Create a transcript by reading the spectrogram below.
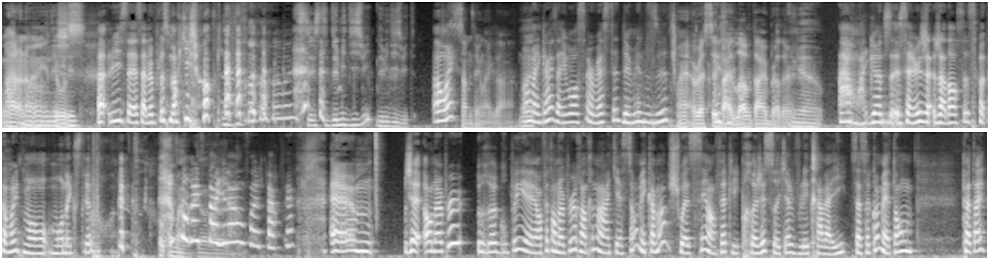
I don't know. it was-. Ah, lui, ça ça l'a plus marqué, je pense. C'est- C'était 2018 2018. Ah ouais? something like that. Oh my god, allez voir ça, Arrested 2018. Ouais, arrested by Love Thy Brother. Yeah. Oh my god, sérieux, j'a- j'adore ça. Ça va tellement être mon, mon extrait pour, Oh pour. Instagram, ça va être parfait. Euh, je- on a un peu regroupé, euh, en fait, on a un peu rentré dans la question, mais comment vous choisissez, en fait, les projets sur lesquels vous voulez travailler? Ça serait quoi, mettons, peut-être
